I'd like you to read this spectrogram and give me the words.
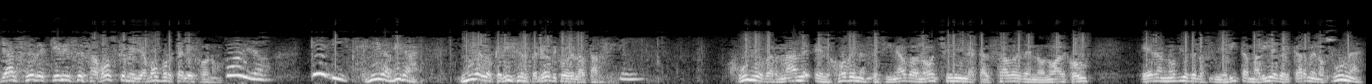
Ya sé de quién es esa voz que me llamó por teléfono. Polo, ¿qué dice? Mira, mira, mira lo que dice el periódico de la tarde. Sí. Julio Bernal, el joven asesinado anoche en la calzada de Nonualco, era novio de la señorita María del Carmen Osuna,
